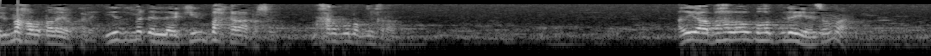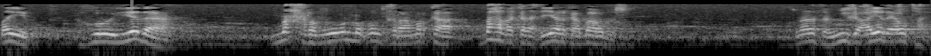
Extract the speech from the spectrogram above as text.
ilmaha u dhalay oo kale iyadu ma dhal laakiin bax kalaa dhashay maxram buu noqon karaa adiga aabbaha laba bahood buu leeyahay soo ma? Ayib hooyada maxram wuu u noqon karaa markaa bahda kale ciyaalka aabbaha u dhashay. Wiilka ayada ee u tahay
